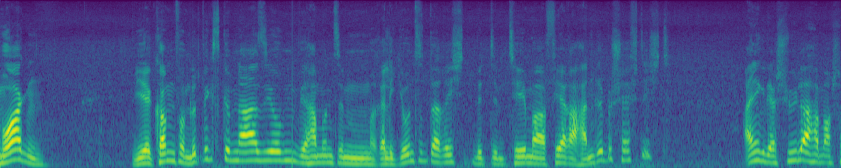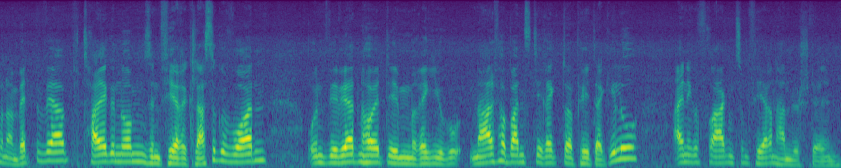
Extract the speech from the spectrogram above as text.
Morgen. Wir kommen vom Ludwigsgymnasium. Wir haben uns im Religionsunterricht mit dem Thema fairer Handel beschäftigt. Einige der Schüler haben auch schon am Wettbewerb teilgenommen, sind faire Klasse geworden. Und wir werden heute dem Regionalverbandsdirektor Peter Gillow einige Fragen zum fairen Handel stellen.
